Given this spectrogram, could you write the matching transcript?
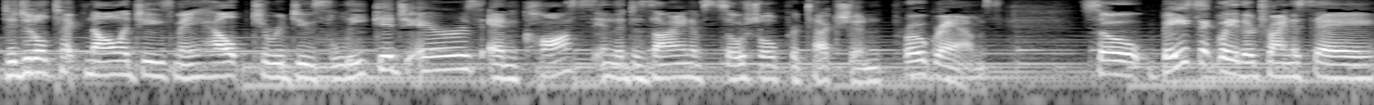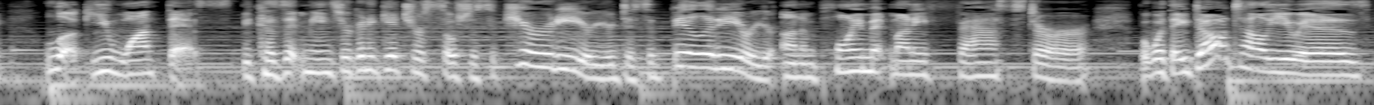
Digital technologies may help to reduce leakage errors and costs in the design of social protection programs. So basically, they're trying to say, look, you want this because it means you're going to get your social security or your disability or your unemployment money faster. But what they don't tell you is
